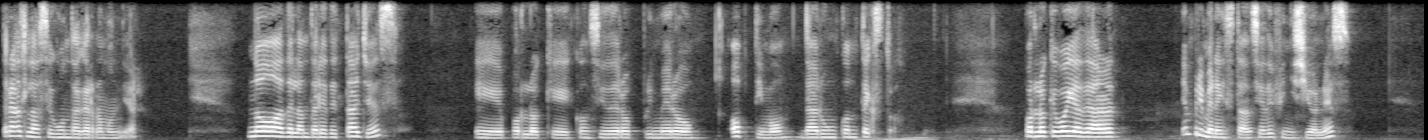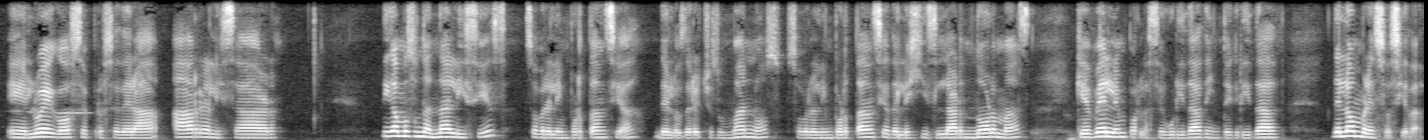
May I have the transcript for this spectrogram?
tras la Segunda Guerra Mundial. No adelantaré detalles, eh, por lo que considero primero óptimo dar un contexto. Por lo que voy a dar en primera instancia definiciones. Eh, luego se procederá a realizar, digamos, un análisis sobre la importancia de los derechos humanos, sobre la importancia de legislar normas que velen por la seguridad e integridad del hombre en sociedad.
